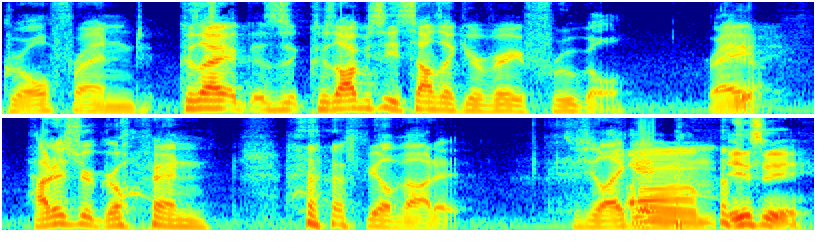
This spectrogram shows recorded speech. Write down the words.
girlfriend? Because I because obviously it sounds like you're very frugal, right? Yeah. How does your girlfriend feel about it? Does she like it? Um, easy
